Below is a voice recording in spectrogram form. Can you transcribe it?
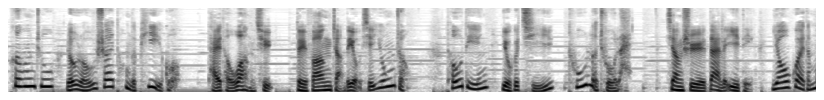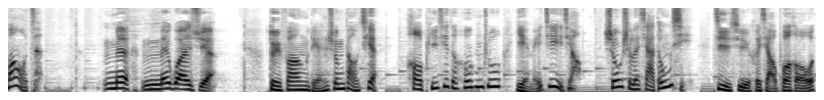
哼哼猪揉揉摔痛的屁股，抬头望去，对方长得有些臃肿，头顶有个鳍凸了出来，像是戴了一顶妖怪的帽子。没没关系，对方连声道歉。好脾气的哼哼猪也没计较，收拾了下东西，继续和小泼猴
